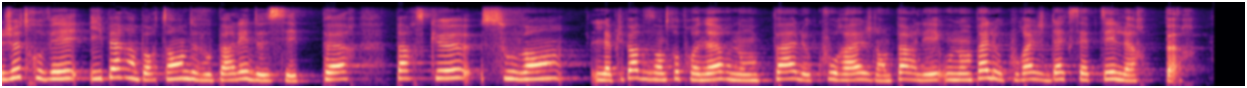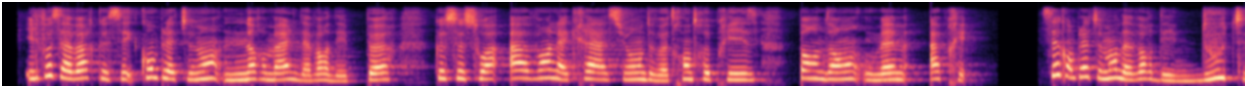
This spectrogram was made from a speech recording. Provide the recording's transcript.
je trouvais hyper important de vous parler de ces peurs parce que souvent la plupart des entrepreneurs n'ont pas le courage d'en parler ou n'ont pas le courage d'accepter leurs peurs. Il faut savoir que c'est complètement normal d'avoir des peurs, que ce soit avant la création de votre entreprise, pendant ou même après c'est complètement d'avoir des doutes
